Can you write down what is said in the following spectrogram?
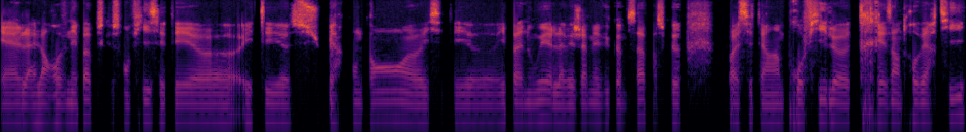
Et elle, elle en revenait pas parce que son fils était, euh, était super content, euh, il s'était épanoui, elle l'avait jamais vu comme ça parce que ouais, c'était un profil très introverti,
